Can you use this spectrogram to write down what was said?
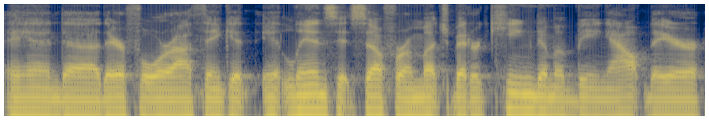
And uh, therefore, I think it, it lends itself for a much better kingdom of being out there,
